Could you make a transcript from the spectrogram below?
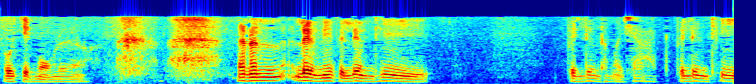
โอ้เจ็ดโมงเลยนะดังนั้นเรื่องนี้เป็นเรื่องที่ เป็นเรื่องธรรมชาติ เป็นเรื่องที่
